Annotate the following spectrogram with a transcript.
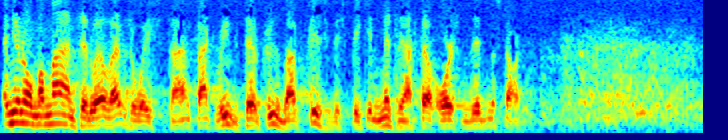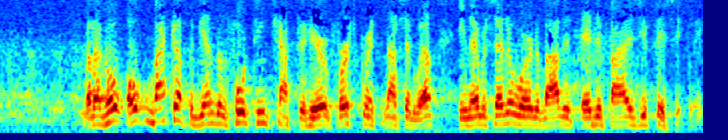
And you know, my mind said, well, that was a waste of time. In fact, really, to tell the truth about physically speaking, mentally I felt worse than I did when I started. But I go open back up again to the 14th chapter here of 1 Corinthians. I said, well, he never said a word about it edifies you physically.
